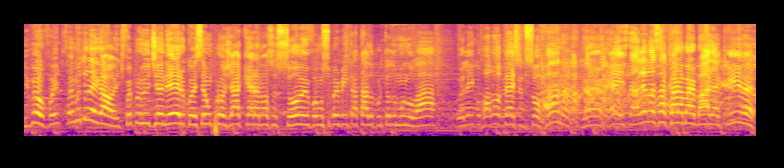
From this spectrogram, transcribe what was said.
E, meu, foi, foi muito legal. A gente foi pro Rio de Janeiro, conhecer um Projac que era nosso sonho, fomos super bem tratados por todo mundo lá. O elenco falou teste de sofá, não? Não, é isso, tá olhando nossa cara barbada aqui, velho.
